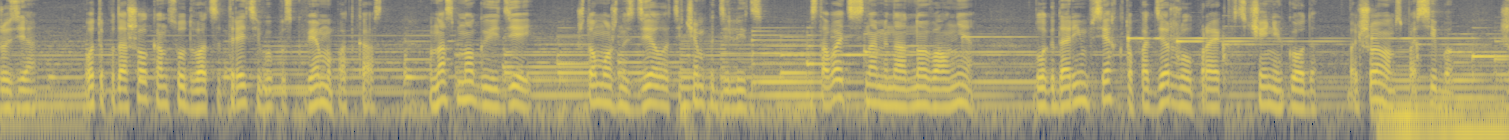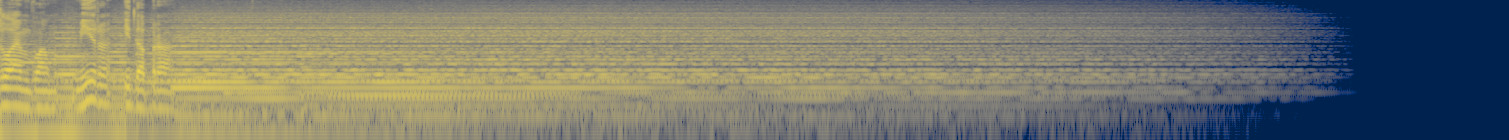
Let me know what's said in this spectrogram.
Друзья, вот и подошел к концу 23 выпуск Вема подкаст. У нас много идей, что можно сделать и чем поделиться. Оставайтесь с нами на одной волне. Благодарим всех, кто поддерживал проект в течение года. Большое вам спасибо. Желаем вам мира и добра.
